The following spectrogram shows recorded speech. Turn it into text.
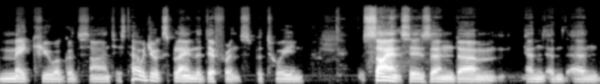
make you a good scientist. How would you explain the difference between sciences and um, and and and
